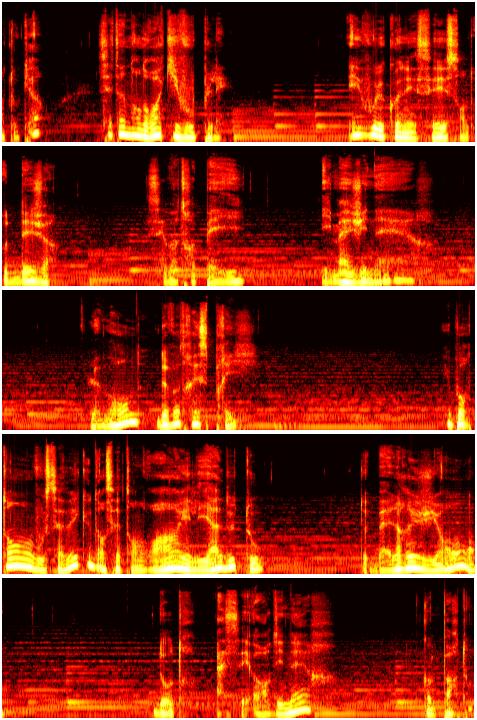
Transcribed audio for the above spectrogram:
En tout cas, c'est un endroit qui vous plaît. Et vous le connaissez sans doute déjà. C'est votre pays imaginaire, le monde de votre esprit. Et pourtant, vous savez que dans cet endroit, il y a de tout. De belles régions, d'autres assez ordinaires, comme partout.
